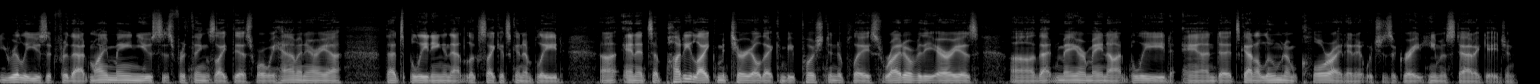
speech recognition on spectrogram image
really use it for that. My main use is for things like this, where we have an area that's bleeding and that looks like it's going to bleed. Uh, and it's a putty like material that can be pushed into place right over the areas uh, that may or may not bleed. And it's got aluminum chloride in it, which is a great hemostatic agent.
